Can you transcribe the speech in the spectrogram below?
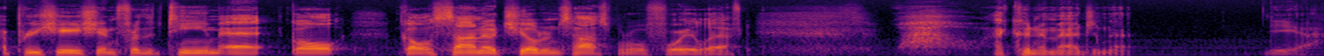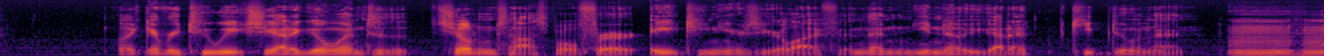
appreciation for the team at Gal- Golisano Children's Hospital before he left. Wow, I couldn't imagine that. Yeah. Like every two weeks, you got to go into the children's hospital for 18 years of your life, and then you know you got to keep doing that. Mm-hmm.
